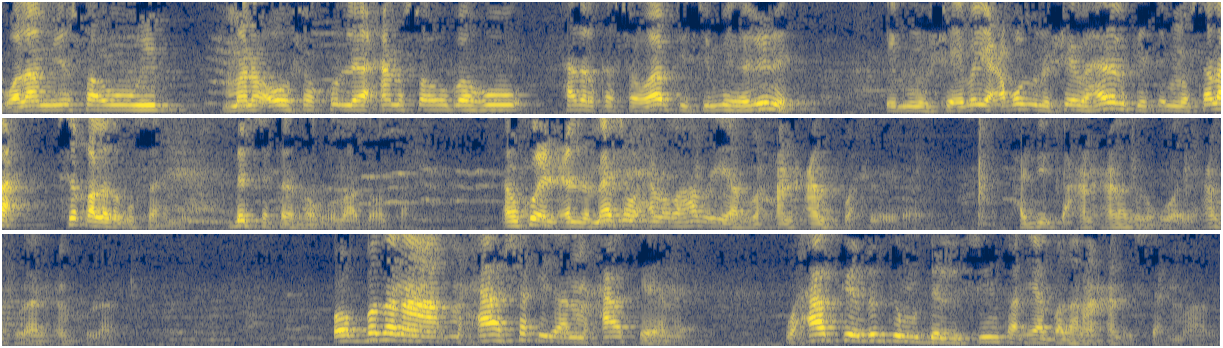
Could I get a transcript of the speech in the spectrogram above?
walam yusawib mana uusan ku leexan sawbahu. Hadalka sawaabtiisi ma heline ibnu shayba yacquub ibnu shayba hadalkiisa ibnu salaax si qalada u fahmay. Darsi kale noogu imaan doontaa aan ku celcelino meesha waxaa looga hadlayaa mucancan wax la yidhahdo xadiidka cancanada lagu wariyo can fulaan can fulaan. Oo badanaa maxaa shakigan maxaa keenay waxaa keen dadka mudalisiinta ayaa badanaa can isticmaala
